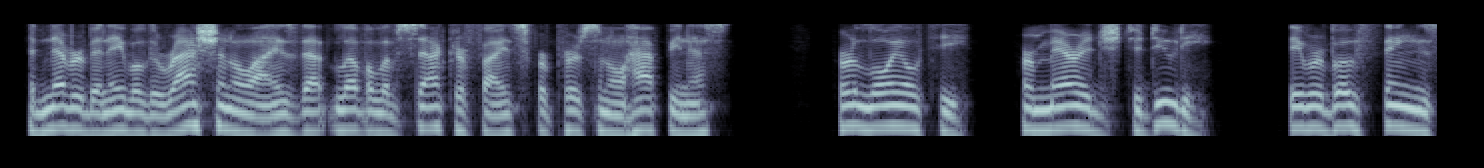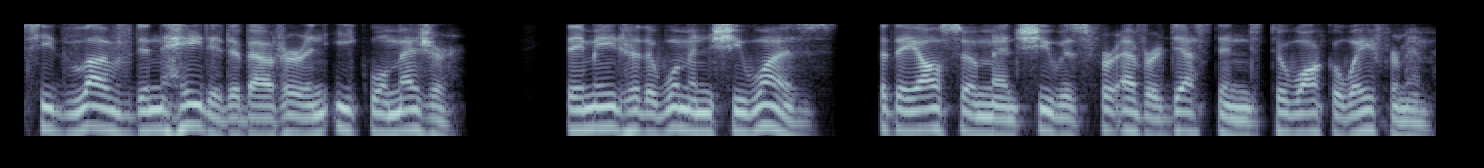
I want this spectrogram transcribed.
had never been able to rationalize that level of sacrifice for personal happiness. Her loyalty, her marriage to duty, they were both things he'd loved and hated about her in equal measure. They made her the woman she was, but they also meant she was forever destined to walk away from him.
